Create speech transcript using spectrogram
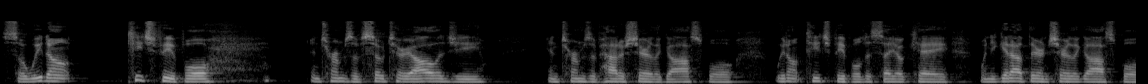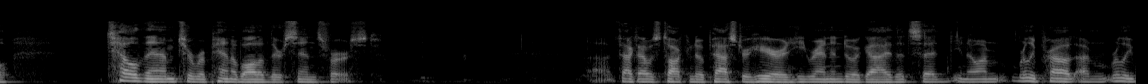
So we don't teach people in terms of soteriology, in terms of how to share the gospel. We don't teach people to say, okay, when you get out there and share the gospel, tell them to repent of all of their sins first. In fact, I was talking to a pastor here, and he ran into a guy that said, "You know, I'm really proud. I'm really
